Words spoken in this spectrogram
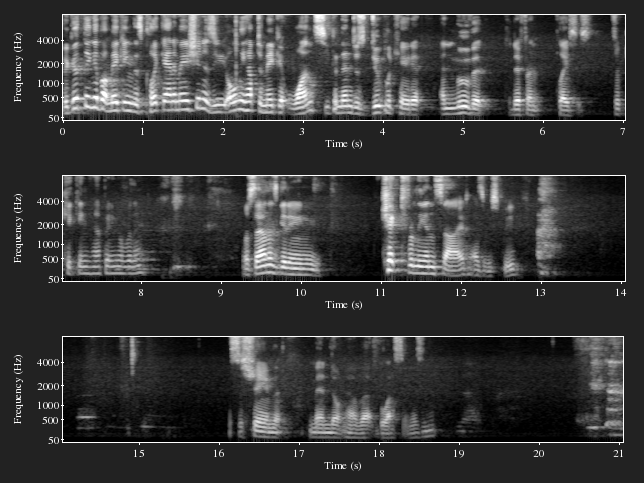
The good thing about making this click animation is you only have to make it once. You can then just duplicate it and move it to different places. Is there kicking happening over there? Well, is getting kicked from the inside as we speak. It's a shame that men don't have that blessing, isn't it? No.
